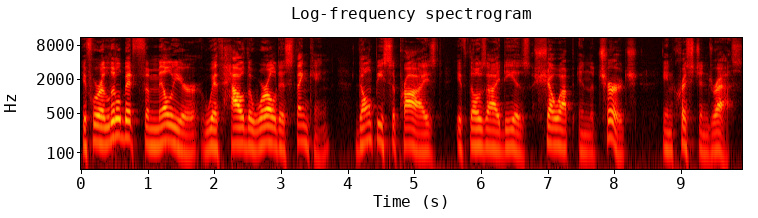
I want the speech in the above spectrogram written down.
If we're a little bit familiar with how the world is thinking, don't be surprised if those ideas show up in the church in Christian dress.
